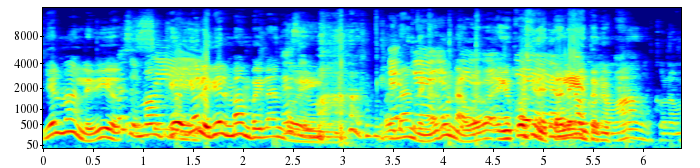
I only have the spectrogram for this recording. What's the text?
Y el man le vi. Es el man Sí. que- yo, yo le vi al man bailando Es el en, man. bailando Es en alguna es hueva. es En el cuestión de talento. Con la que- man, con la man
